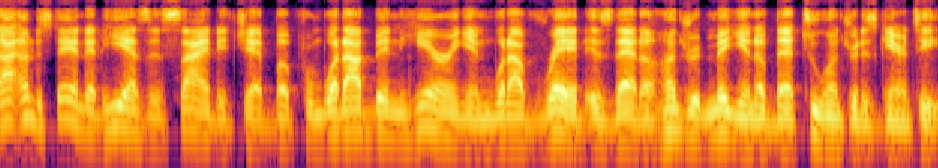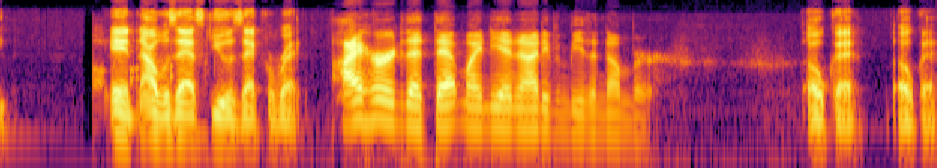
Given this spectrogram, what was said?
I understand that he hasn't signed it yet, but from what I've been hearing and what I've read is that a hundred million of that two hundred is guaranteed. And I was asking you, is that correct? I heard that that might not even be the number. Okay, okay.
